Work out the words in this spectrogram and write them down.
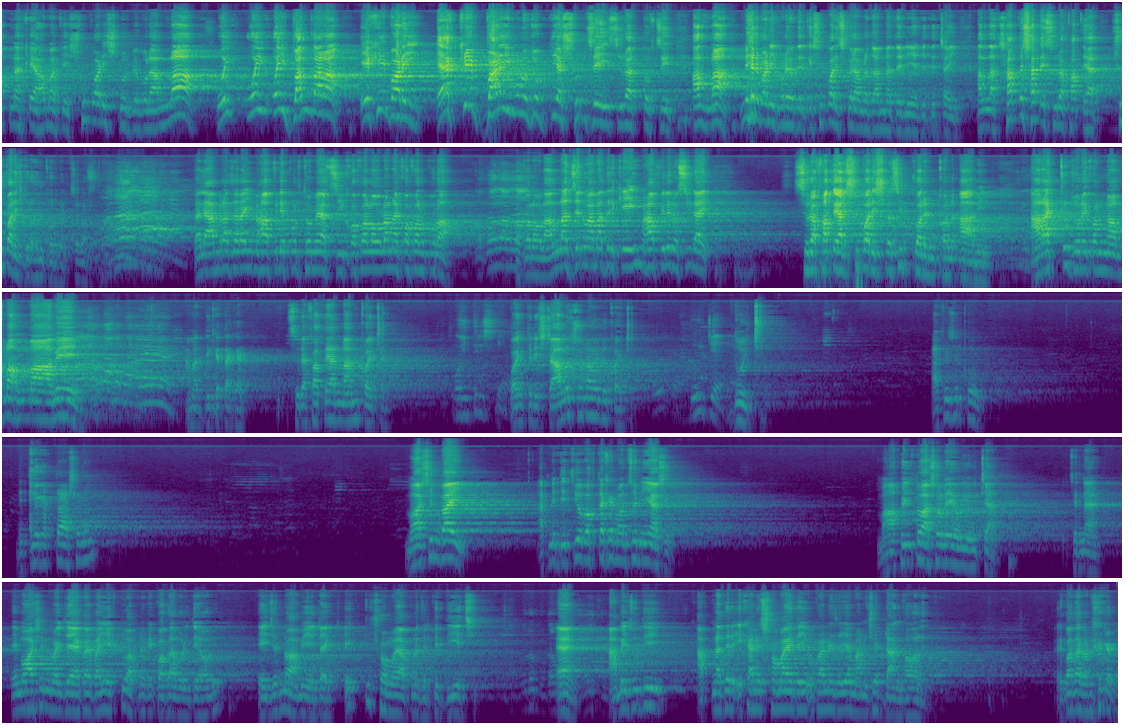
আপনাকে, আমাকে সুপারিশ করবে বলে আল্লাহ। ওই ওই ওই বান্দারা একেবারেই একেবারেই মনোযোগ দিয়ে শুনছে এই সুরাত তফসির আল্লাহ মেহরবানি করে ওদেরকে সুপারিশ করে আমরা জান্নাতে নিয়ে যেতে চাই। আল্লাহ সাথে সাথে সুরা ফাতেহার সুপারিশ গ্রহণ করবেন। তাহলে আমরা যারা এই মাহফিলে প্রথমে আছি, কপাল ওলা না কপাল পোড়া আল্লাহ যেন আমাদেরকে এই মাহফিলের ওসিলায় সুরা ফাতেহার সুপারিশ নসিব করেন কোন আমি আর একটু জোরে কর না আল্লাহ আমিন। আমার দিকে তাকায়। সুরা ফাতেহার নাম কয়টা? পঁয়ত্রিশটা। আলোচনা হইল কয়টা? দুইটা। দুইটা। হাফিজুর কই? দ্বিতীয় বক্তা আসে না মহাসিন ভাই আপনি দ্বিতীয় বক্তাকে মঞ্চে নিয়ে আসেন। মাহফিল তো আসলে ওই ওইটা বুঝছেন না? এই মহাসিন ভাই যে একবার ভাই, একটু আপনাকে কথা বলতে হবে। এই জন্য আমি এটা একটু সময় আপনাদেরকে দিয়েছি। হ্যাঁ আমি যদি আপনাদের এখানে সময় দেই, ওখানে যাইয়া মানুষের ডান খাওয়ালে কথা কথা কেন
